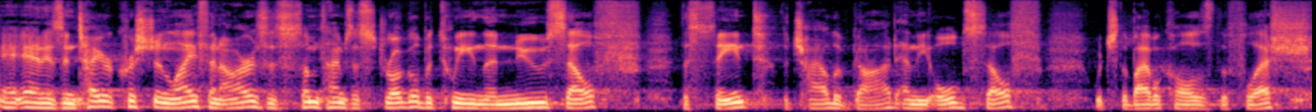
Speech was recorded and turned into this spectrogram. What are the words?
And his entire Christian life and ours is sometimes a struggle between the new self, the saint, the child of God, and the old self, which the Bible calls the flesh.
